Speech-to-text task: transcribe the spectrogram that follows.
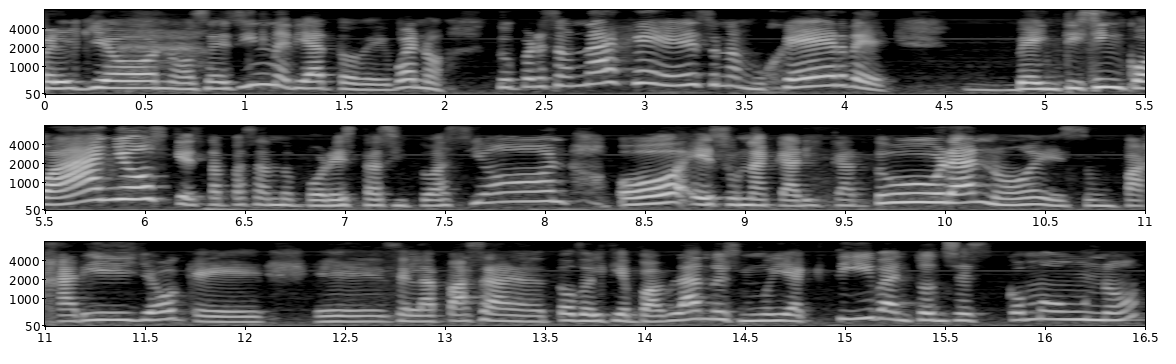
el guion, o sea, es inmediato de, bueno, tu personaje es una mujer de 25 años que está pasando por esta situación, o es una caricatura, ¿no? Es un pajarillo que eh, se la pasa todo el tiempo hablando, es muy activa, entonces, como uno,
